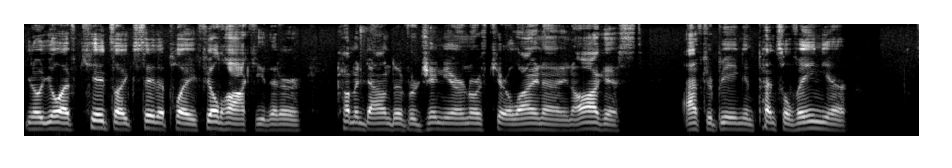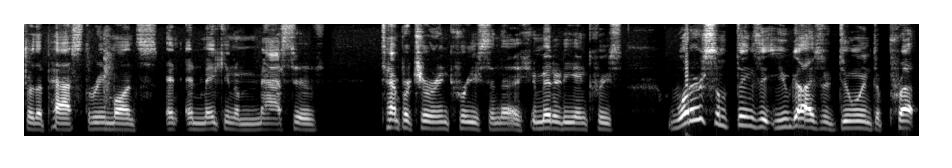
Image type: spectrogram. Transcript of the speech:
you know you'll have kids like say that play field hockey that are coming down to Virginia or North Carolina in August after being in Pennsylvania for the past three months and, and making a massive temperature increase and the humidity increase. What are some things that you guys are doing to prep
